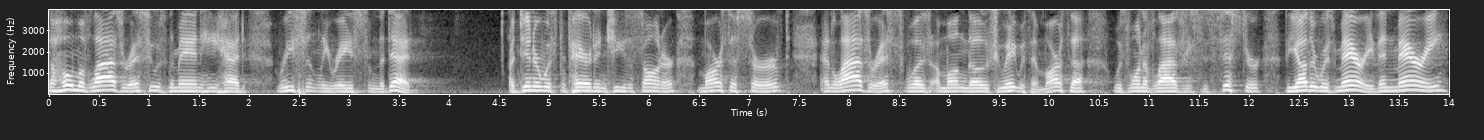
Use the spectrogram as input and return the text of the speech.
the home of Lazarus, who was the man he had recently raised from the dead. A dinner was prepared in Jesus' honor. Martha served, and Lazarus was among those who ate with him. Martha was one of Lazarus' sister, the other was Mary. Then Mary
